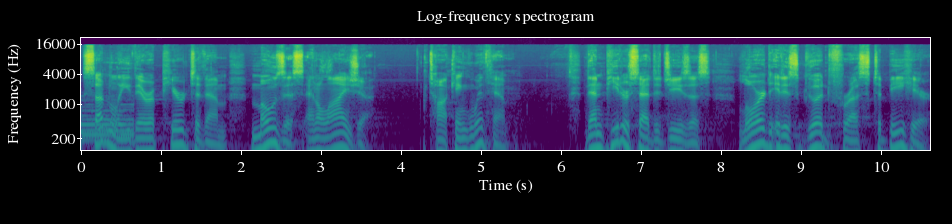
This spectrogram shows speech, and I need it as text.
Suddenly there appeared to them Moses and Elijah talking with him. Then Peter said to Jesus, Lord, it is good for us to be here.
